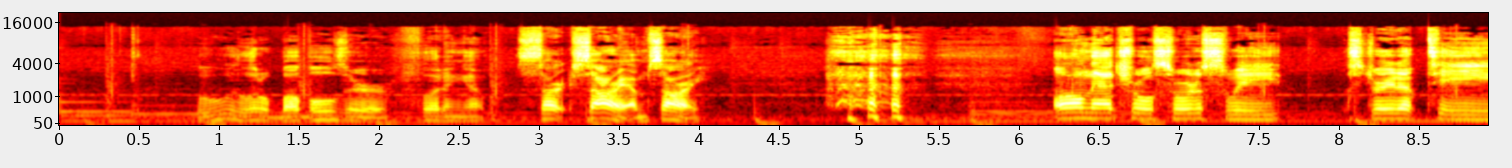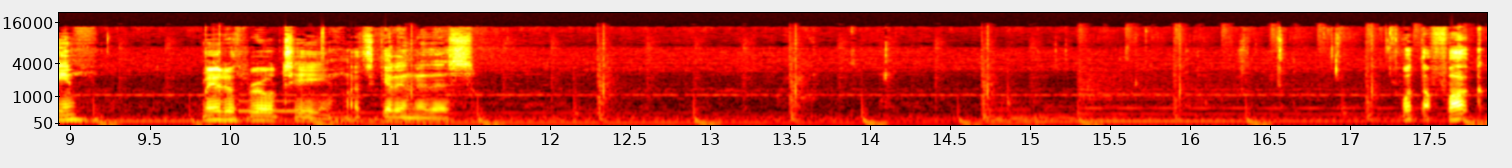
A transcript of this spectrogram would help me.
ooh, the little bubbles are floating up. Sorry, sorry. I'm sorry. all natural, sort of sweet, straight up tea, made with real tea. Let's get into this. What the fuck?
